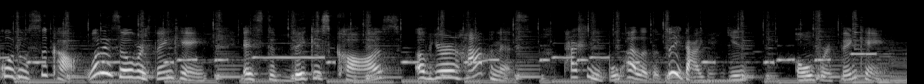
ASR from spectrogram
过度思考。What is overthinking? It's the biggest cause of your unhappiness. 它是你不快乐的最大原因。Overthinking。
